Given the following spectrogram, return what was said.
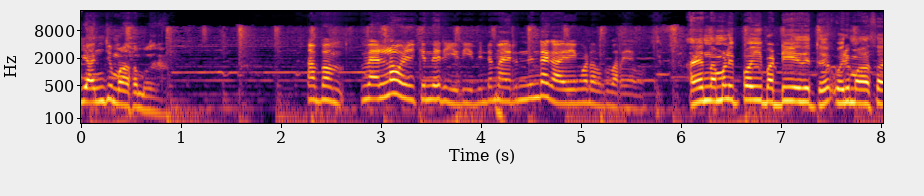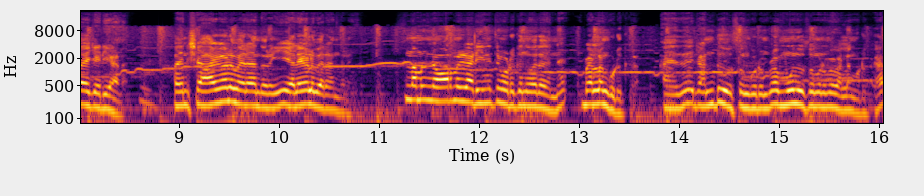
ഈ അഞ്ച് മാസം മുതലാണ്. അപ്പം വെള്ളം ഒഴിക്കുന്ന രീതി ഇതിന്റെ മരുന്നിന്റെ കാര്യം കൂടെ നമുക്ക് പറയാമോ? അതായത് നമ്മളിപ്പോൾ ഈ ബഡ് ചെയ്തിട്ട് ഒരു മാസമായ ചെടിയാണ്. അതിന് ശാഖകൾ വരാൻ തുടങ്ങി ഇലകൾ വരാൻ തുടങ്ങി. നമ്മൾ നോർമൽ അടിയനത്തിന് കൊടുക്കുന്ന പോലെ തന്നെ വെള്ളം കൊടുക്കുക. അതായത് രണ്ട് ദിവസം കൂടുമ്പോൾ മൂന്ന് ദിവസം കൂടുമ്പോൾ വെള്ളം കൊടുക്കുക.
